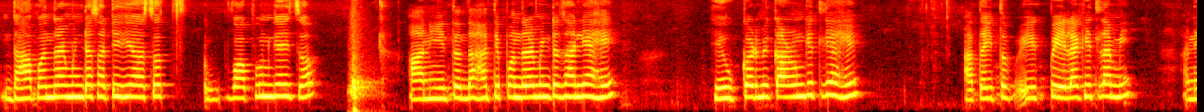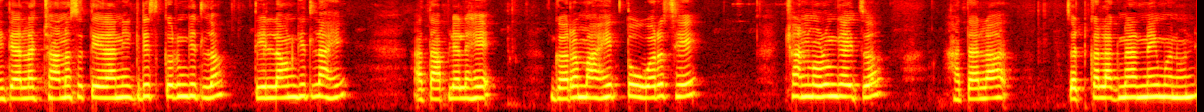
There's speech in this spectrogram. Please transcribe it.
दहा पंधरा मिनटासाठी हे असंच वाफवून घ्यायचं. आणि इथं दहा ते पंधरा मिनटं झाली आहे. हे उकड मी काढून घेतली आहे. आता इथं एक पेला घेतला मी. आणि त्याला छान असं तेलाने ग्रीस करून घेतलं. तेल लावून घेतलं आहे. आता आपल्याला हे गरम आहे तोवरच हे छान मळून घ्यायचं. हाताला चटका लागणार नाही म्हणून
